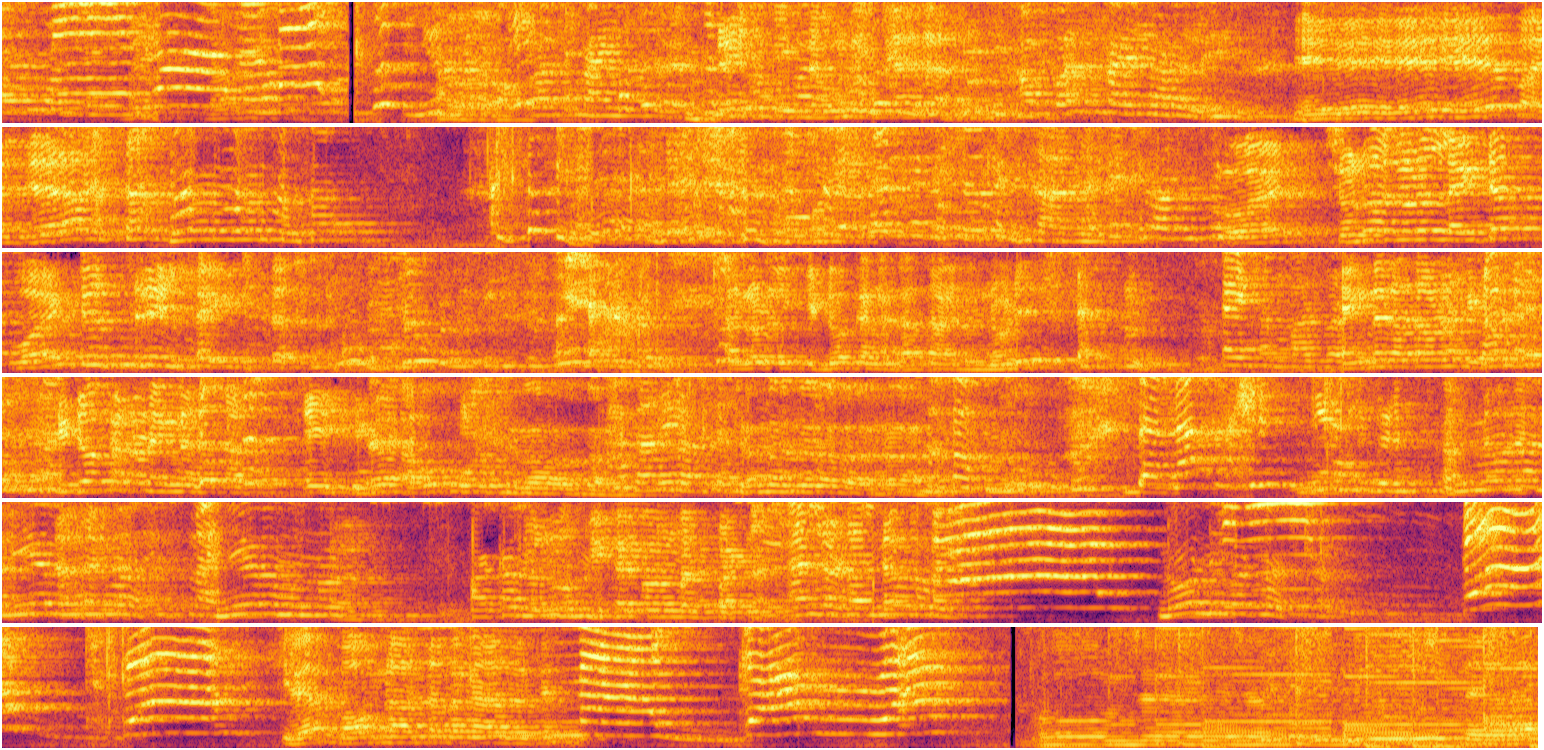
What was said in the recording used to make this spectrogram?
ಏ ಏ ಏ ಬಜ್ಜ ಶುನು ನೋಡು light one two three light ನೋಡಿ ಕಿಡ್ಡೋಕನ ಗತ್ತಾಡಿ ನೋಡಿ ಏ, ಹಂಗ್ ಮಾಡ್ಬೇಡ. ಹೆಂಗ ಗತ್ತಾಡ ಕಿಡ್ಡೋಕ ನೋಡಿ ಹೆಂಗ ಗತ್ತಾಡ ಏ ಕಿಡ್ಡೋ ಅವು ಕೂಡ ಚಂದ ಬರ್ತಾವೆ ಚಂದ ಸರ್ ಅದ ಸಣ್ಣ ಕಿಡ್ಸಿ. ಬಿಡು. ನೋಡ ನೀರ ನೀರ ಮುಂದ್ ನೋಡ್ ಆಕಾಶ ಚಲೋ ಈ ಕಡೆ ಬಂದ್ ಮಾಡಿ ಪಟ್ಟ ಅಲ್ಲ್ ನೋಡು. ಚಂದ ಮಾಡಿ. ನೋಡ್ ನೀ ಬಟ್ಲ ಇದ ಬಾಂಬ್ ಆಗ್ತದಂಗ ಆಗತ್ತೆ ಓಂ ಜಯ ಅಕ್ಷತ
